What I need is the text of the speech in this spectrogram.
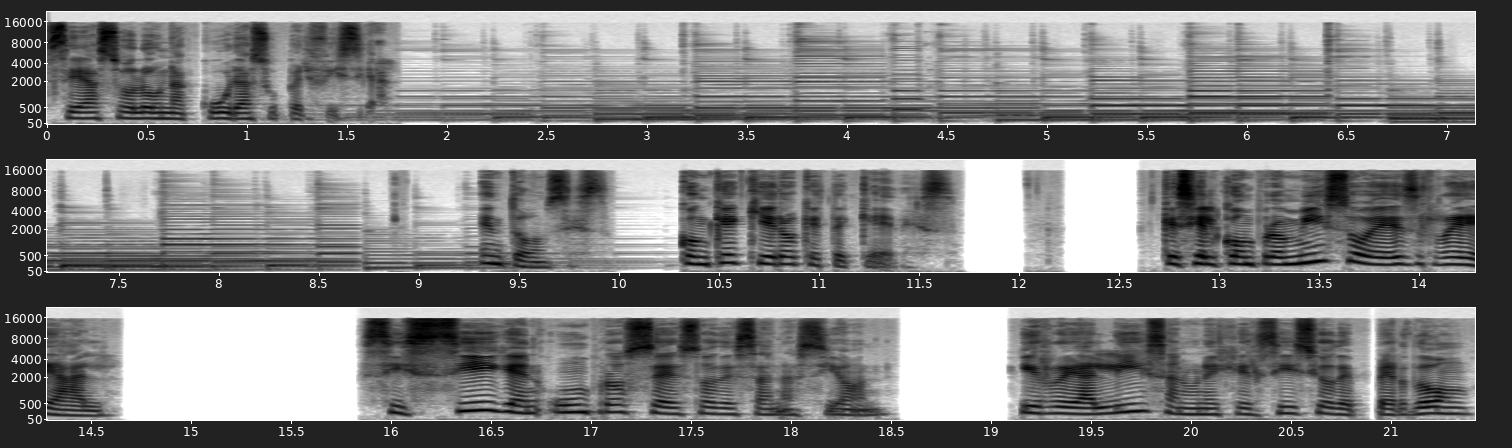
sea solo una cura superficial. Entonces, ¿con qué quiero que te quedes? Que si el compromiso es real, si siguen un proceso de sanación y realizan un ejercicio de perdón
